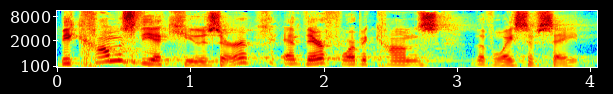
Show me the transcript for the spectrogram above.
becomes the accuser and therefore becomes the voice of Satan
